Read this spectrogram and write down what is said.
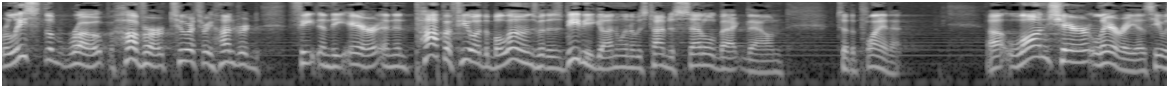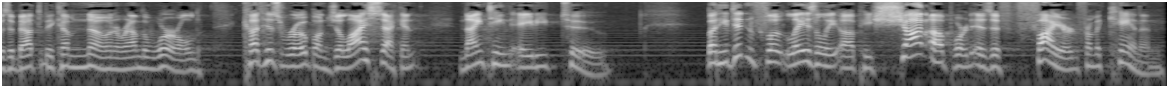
release the rope, hover two or three hundred feet in the air, and then pop a few of the balloons with his BB gun when it was time to settle back down to the planet. Uh, Lawn Chair Larry, as he was about to become known around the world, cut his rope on July 2nd, 1982. But he didn't float lazily up, he shot upward as if fired from a cannon.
